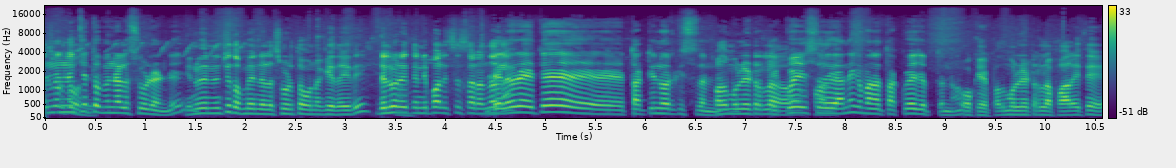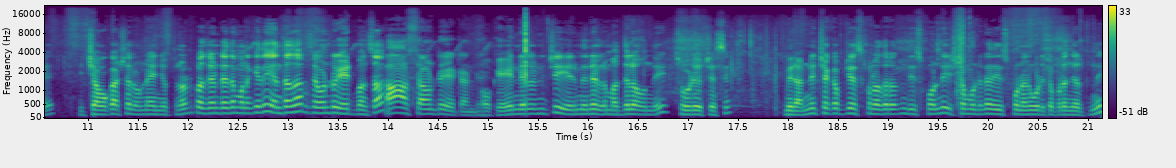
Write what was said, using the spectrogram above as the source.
ఎనిమిది నుంచి తొమ్మిది నెలలు చూడండి ఎనిమిది నుంచి తొమ్మిది నెలల సూడుతో ఉన్న గేదె ఇది. డెలివరీ అయితే ఎన్ని పాలు ఇస్తే సార్ డెలివరీ అయితే థర్టీన్ వరకు ఇస్తుందండి. పదమూడు లీటర్ల ఎక్కువ ఇస్తుంది కానీ మనం తక్కువే చెప్తున్నాం. ఓకే పదమూడు లీటర్ల పాలు అయితే ఇచ్చే అవకాశాలు ఉన్నాయని చెప్తున్నారు. ప్రజెంట్ అయితే మనకి ఇది ఎంత సార్? సెవెన్ టు ఎయిట్ మంత్సా సెవెన్ టు ఎయిట్ అండి. ఓకే ఏడు నెలల నుంచి ఎనిమిది నెలల మధ్యలో ఉంది. చూడి వచ్చేసి. మీరు అన్ని చెకప్ చేసుకున్న తర్వాత తీసుకోండి. ఇష్టం ఉంటేనే తీసుకోండి అని కూడా చెప్పడం జరుగుతుంది.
